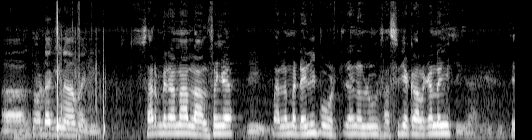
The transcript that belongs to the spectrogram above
ਅਹ ਤੁਹਾਡਾ ਕੀ ਨਾਮ ਹੈ ਜੀ? ਸਰ ਮੇਰਾ ਨਾਮ ਲਾਲ ਸਿੰਘ ਹੈ। ਜੀ। ਪਹਿਲਾਂ ਮੈਂ ਡੇਲੀ ਪੋਸਟ ਚੈਨਲ ਨੂੰ ਸਤਿ ਸ੍ਰੀ ਅਕਾਲ ਕਹਿੰਦਾ ਜੀ। ਠੀਕ ਹੈ ਜੀ। ਤੇ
